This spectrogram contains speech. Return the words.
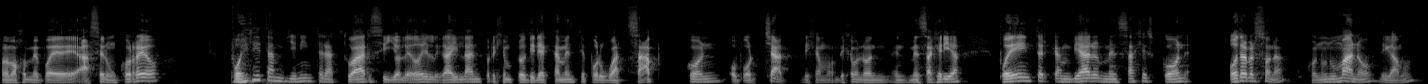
a lo mejor me puede hacer un correo. Puede también interactuar si yo le doy el guideline, por ejemplo, directamente por WhatsApp con, o por chat, digamos, dejémoslo en, mensajería. Puede intercambiar mensajes con otra persona, con un humano, digamos,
